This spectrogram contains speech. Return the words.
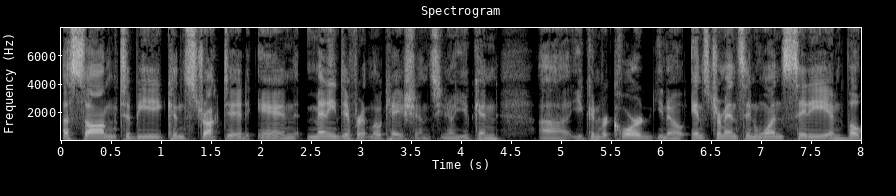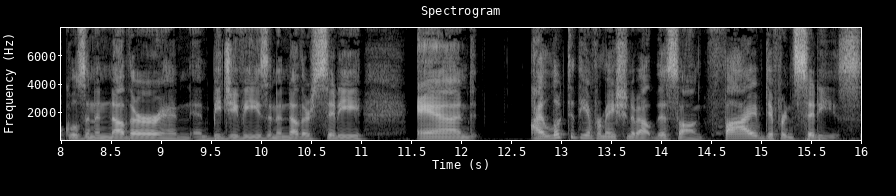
a song to be constructed in many different locations. You know, you can uh, you can record you know instruments in one city and vocals in another, and and BGVs in another city. And I looked at the information about this song. Five different cities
